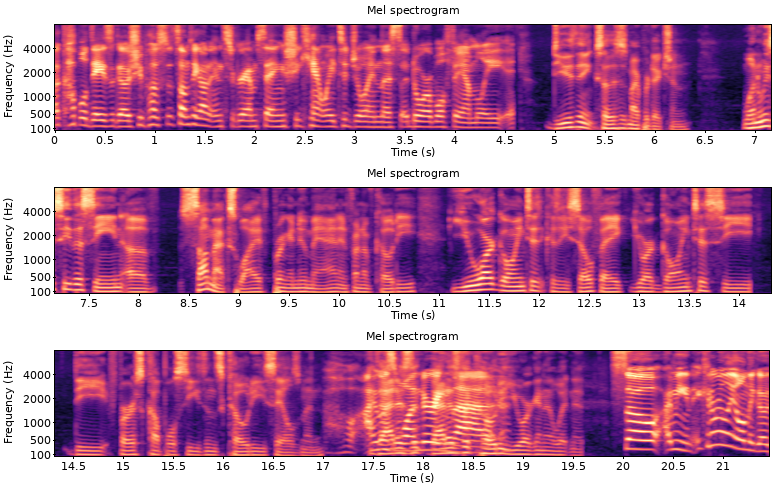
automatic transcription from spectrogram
a couple days ago. She posted something on Instagram saying she can't wait to join this adorable family. Do you think so? This is my prediction. When we see the scene of some ex-wife bring a new man in front of Kody, you are going to because he's so fake. You are going to see the first couple seasons Kody salesman. Oh, I That was is the- wondering that is that. the Kody you are going to witness. So, I mean, it can really only go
